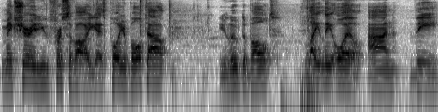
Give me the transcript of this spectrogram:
make sure you, first of all, you guys pull your bolt out, you lube the bolt, lightly oil on the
